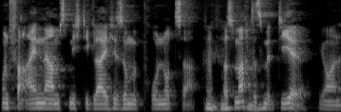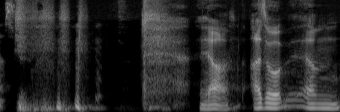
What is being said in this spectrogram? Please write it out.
und vereinnahmst nicht die gleiche Summe pro Nutzer. Mhm. Was macht das mhm. mit dir, Johannes? ja, also ähm,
